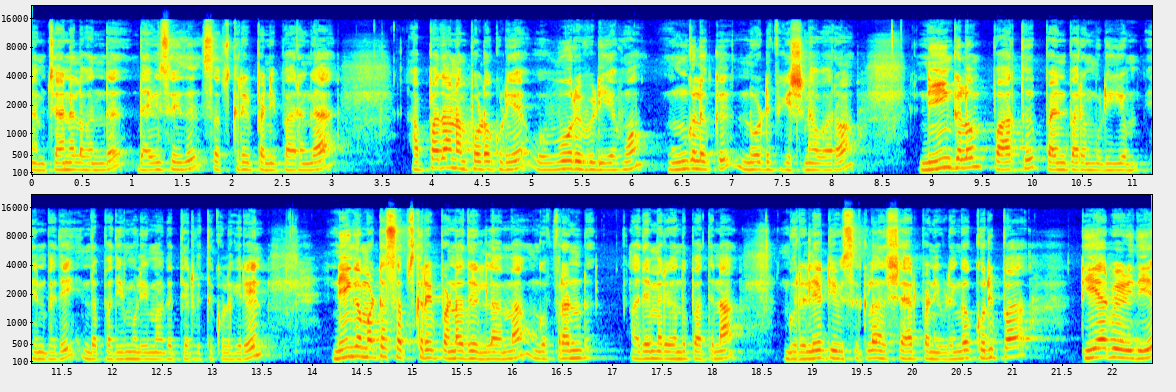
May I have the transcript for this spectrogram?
நம் சேனலை வந்து தயவுசெய்து சப்ஸ்கிரைப் பண்ணி பாருங்கள் அப்போ தான் நம்ம போடக்கூடிய ஒவ்வொரு வீடியோவும் உங்களுக்கு நோட்டிஃபிகேஷனாக வரும். நீங்களும் பார்த்து பயன்பெற முடியும் என்பதை இந்த பதிவு மூலியமாக தெரிவித்துக் கொள்கிறேன். நீங்கள் மட்டும் சப்ஸ்கிரைப் பண்ணது இல்லாமல் உங்கள் ஃப்ரெண்டு அதே மாதிரி வந்து பார்த்தீங்கன்னா உங்கள் ரிலேட்டிவ்ஸுக்கெலாம் ஷேர் பண்ணிவிடுங்க குறிப்பாக டிஆர்பி எழுதிய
